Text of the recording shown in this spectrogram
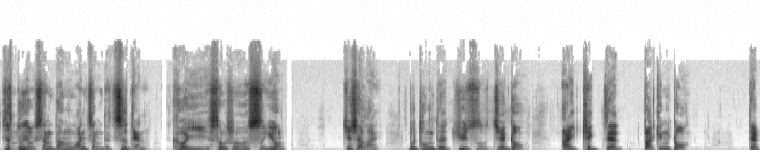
这都有相当完整的字典可以搜索使用。接下来，不同的句子结构。I kicked that barking dog. That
